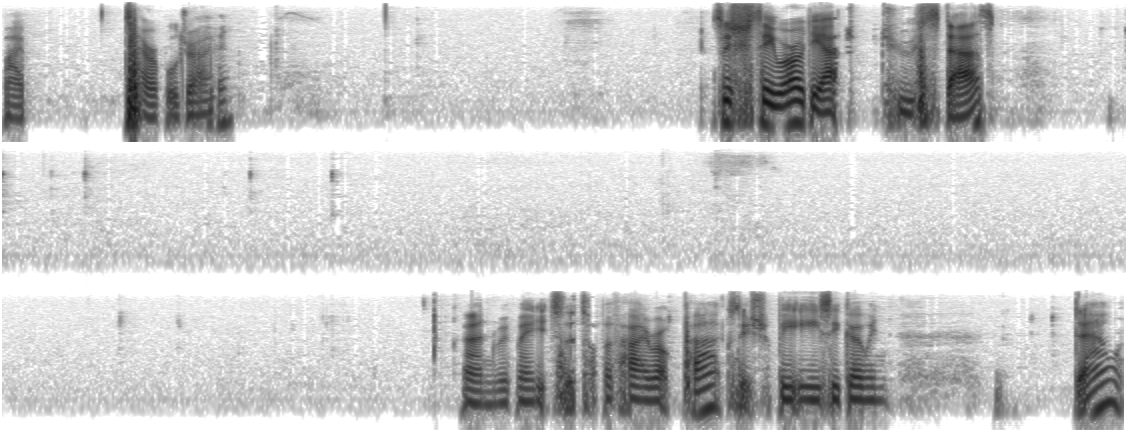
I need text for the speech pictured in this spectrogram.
My terrible driving. So as you see, we're already at two stars. And we've made it to the top of High Rock Park, so it should be easy going down.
